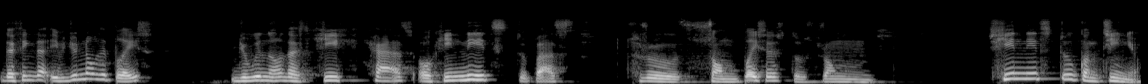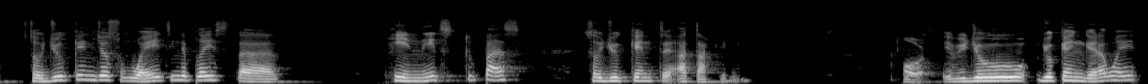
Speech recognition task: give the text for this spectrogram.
the thing that if you know the place you will know that he has or he needs to pass through some places to some he needs to continue. So you can just wait in the place that he needs to pass so you can attack him. Or if you you can get away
